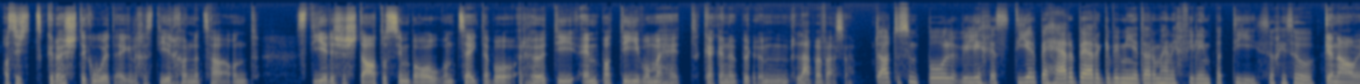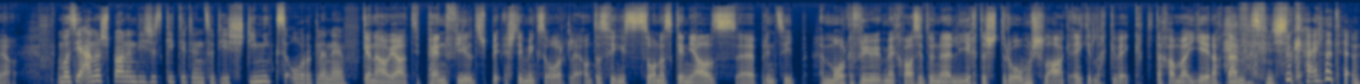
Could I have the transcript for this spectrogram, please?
Also es ist das grösste Gut, eigentlich ein Tier zu haben. Und das Tier ist ein Statussymbol und zeigt eben auch erhöhte Empathie, die man hat gegenüber dem Lebewesen. Statussymbol, weil ich ein Tier beherberge bei mir, darum habe ich viel Empathie. So. so. Genau, ja. Und was ja auch noch spannend ist, es gibt ja dann so die Stimmungsorgeln. Genau, ja, die Penfield-Stimmungsorgeln. Und das finde ich so ein geniales äh, Prinzip. Am Morgen früh wird man quasi durch einen leichten Stromschlag eigentlich geweckt. Da kann man je nachdem... Was findest du geil an dem?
